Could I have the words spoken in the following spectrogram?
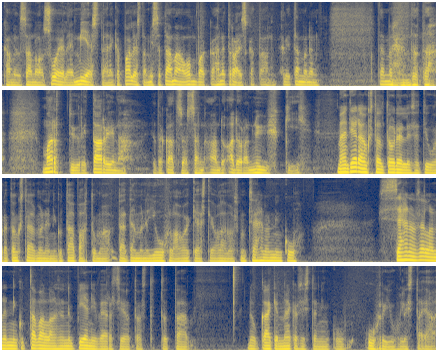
Kamil sanoo, suojelee miestä, eikä paljasta, missä tämä on, vaikka hänet raiskataan. Eli tämmöinen, tämmöinen tota, marttyyritarina, jota katsoessaan Adora nyyhkii. Mä en tiedä, onko täällä todelliset juuret, onko tämmöinen niin tapahtuma tai tämmöinen juhla oikeasti olemassa, mutta sehän on niin kuin, sehän on sellainen niin kuin, tavallaan sellainen pieni versio tuosta tota, no, kaiken näköisistä niin uhrijuhlista ja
